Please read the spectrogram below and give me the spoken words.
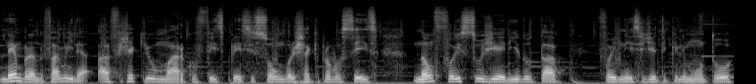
Lembrando, família, a ficha que o Marco fez pra esse som, vou deixar aqui pra vocês, não foi sugerido, tá? Foi nesse jeito que ele montou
